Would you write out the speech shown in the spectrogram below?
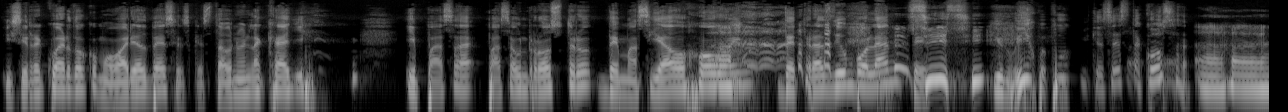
y sí recuerdo como varias veces que está uno en la calle y pasa, pasa un rostro demasiado joven detrás de un volante. Ah. Sí, sí. Y uno, hijo, ¿qué es esta cosa? Ajá.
